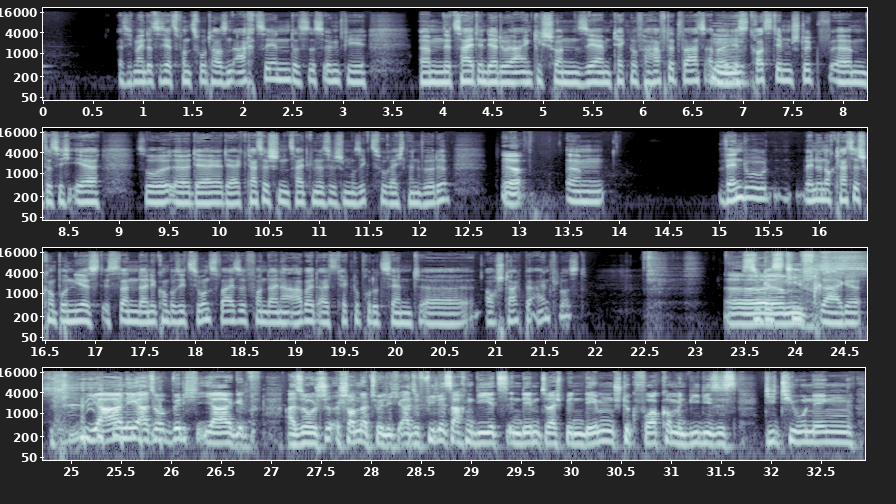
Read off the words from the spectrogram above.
also ich meine, das ist jetzt von 2018, das ist irgendwie ähm, eine Zeit, in der du ja eigentlich schon sehr im Techno verhaftet warst, aber mhm. ist trotzdem ein Stück, ähm, das ich eher so äh, der, der klassischen zeitgenössischen Musik zurechnen würde. Ja. Ähm, wenn du, wenn du noch klassisch komponierst, ist dann deine Kompositionsweise von deiner Arbeit als Technoproduzent äh, auch stark beeinflusst? Suggestivfrage. Ähm, ja, nee, also würde ich, ja, also schon natürlich. Also viele Sachen, die jetzt in dem, zum Beispiel in dem Stück vorkommen, wie dieses Detuning,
